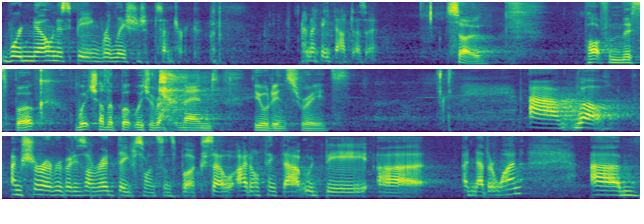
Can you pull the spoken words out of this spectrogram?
We're known as being relationship-centric. And I think that does it. So, apart from this book, which other book would you recommend the audience reads? Um, well, I'm sure everybody's already read Dave Swensen's book, so I don't think that would be uh, another one. Um,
